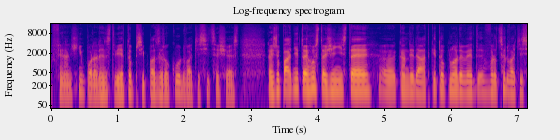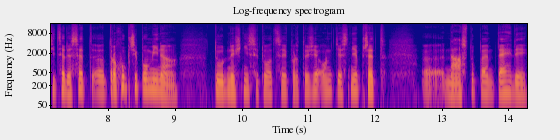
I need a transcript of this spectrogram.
finanční poradenství. Je to případ z roku 2006. Každopádně to jeho stažení z té eh, kandidátky TOP 09 v roce 2010 eh, trochu připomíná tu dnešní situaci, protože on těsně před nástupem tehdy,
